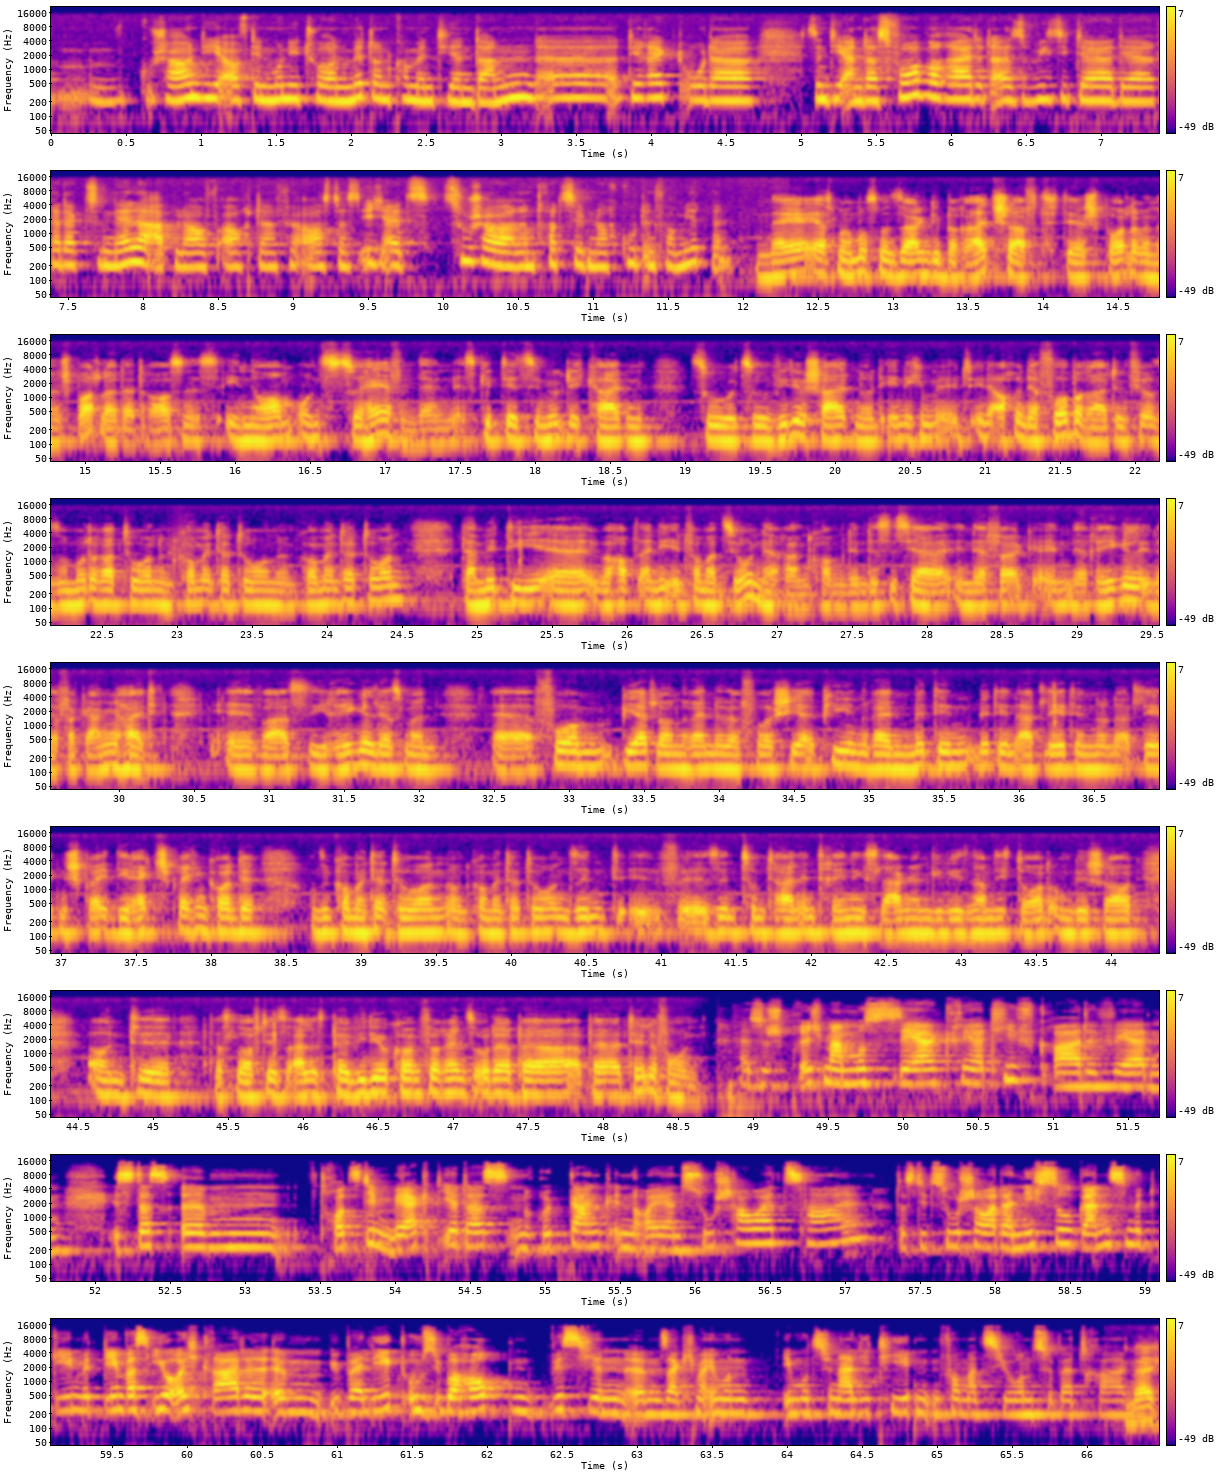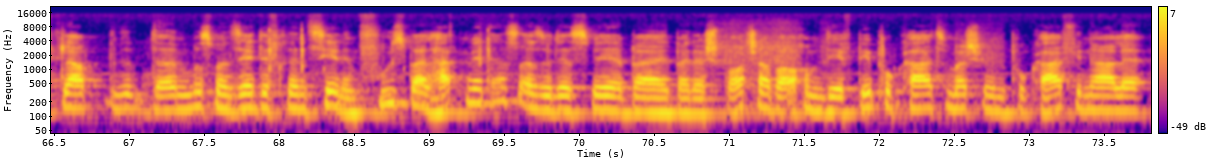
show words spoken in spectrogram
schauen die auf den Monitoren mit und kommentieren dann äh, direkt oder sind die anders vorbereitet? Also wie sieht der, der redaktionelle Ablauf auch dafür aus, dass ich als Zuschauerin trotzdem noch gut informiert bin? Naja, erstmal muss man sagen, die Bereitschaft der Sportlerinnen und Sportler da draußen ist enorm, uns zu helfen. Denn es gibt jetzt die Möglichkeiten zu, zu Videoschalten und ähnlichem, auch in der Vorbereitung für unsere Moderatoren und Kommentatoren und Kommentatoren, damit die äh, überhaupt an die Informationen herankommen. Denn das ist ja in der, in der Regel, in der Vergangenheit äh, war es die Regel, dass man äh, vor dem Biathlonrennen oder vor Ski-Alpin-Rennen mit den, mit den Athletinnen und Athleten spre direkt sprechen konnte. Unsere Kommentatoren und Kommentatoren sind, äh, sind zum Teil in Trainingslagern gewesen, haben sich dort umgeschaut. Und äh, das läuft jetzt alles per Videokonferenz oder per, per Telefon. Also sprich, man muss sehr kreativ gerade werden. Ist das ähm, trotzdem, merkt ihr das, ein Rückgang in euren Zuschauerzahlen? Dass die Zuschauer da nicht so ganz mitgehen mit dem, was ihr euch gerade ähm, überlegt, um es überhaupt ein bisschen, ähm, sag ich mal, Emotionalität und Informationen zu übertragen? Na, ich glaube, da muss man sehr differenzieren. Im Fußball hatten wir das, also dass wir bei, bei der Sportschau, aber auch im DFB-Pokal zum Beispiel im Pokalfinale Austrália,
